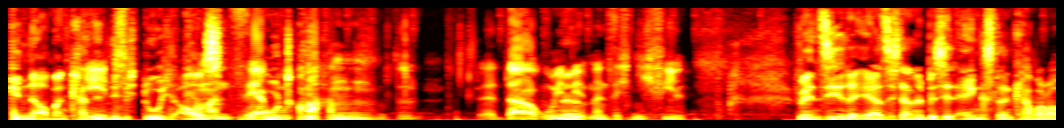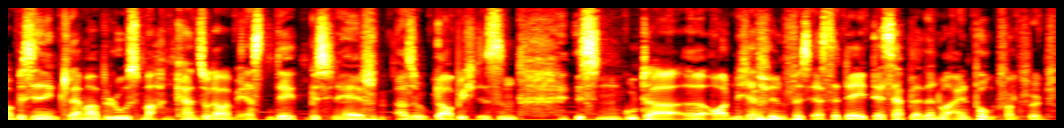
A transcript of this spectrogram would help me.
Genau, man kann den Geht. nämlich Kann durchaus man sehr gut, gucken. Da ruiniert Ne? man sich nicht viel. Wenn sie oder er sich dann ein bisschen ängstelt, kann man auch ein bisschen den Klemmer Blues machen, kann sogar beim ersten Date ein bisschen helfen. Also, glaube ich, ist ein, ist ein guter, äh, ordentlicher Film fürs erste Date, deshalb leider nur ein Punkt von fünf.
